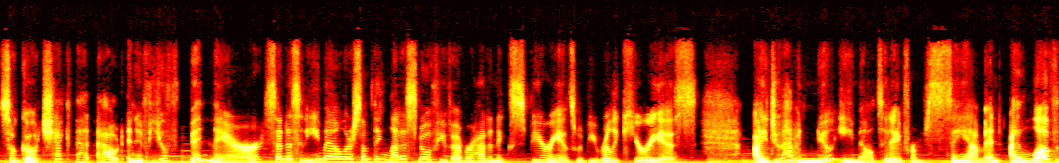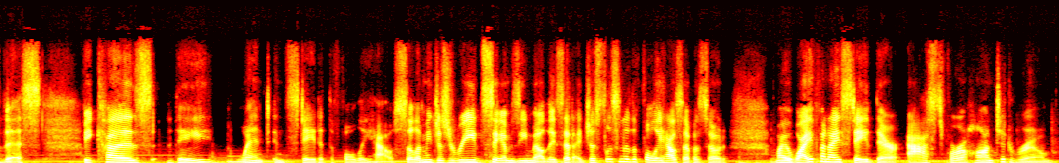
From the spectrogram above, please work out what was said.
So go check that out. And if you've been there, send us an email or something. Let us know if you've ever had an experience. We'd be really curious. I do have a new email today from Sam, and I love this because they went and stayed at the Foley House. So let me just read Sam's email. They said, I just listened to the Foley House episode. My wife and I stayed there, asked for a haunted room.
